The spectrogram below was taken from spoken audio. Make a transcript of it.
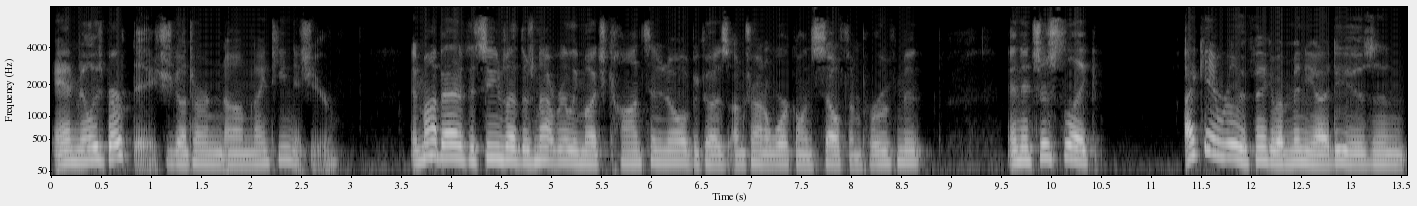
And Millie's birthday. She's going to turn um, 19 this year. And my bad if it seems like there's not really much content at all because I'm trying to work on self-improvement. And it's just like, I can't really think about many ideas and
